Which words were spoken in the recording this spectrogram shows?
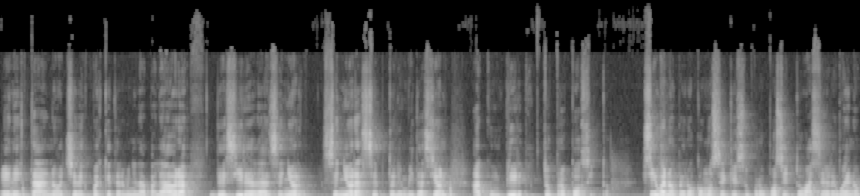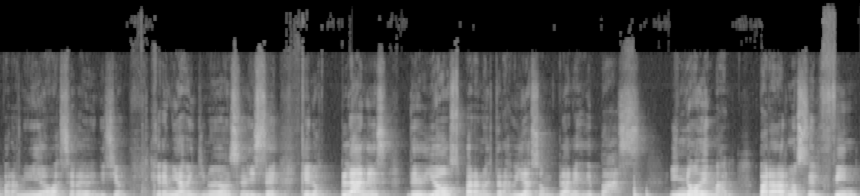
en esta noche, después que termine la palabra, decirle al Señor, Señor, acepto la invitación a cumplir tu propósito? Sí, bueno, pero ¿cómo sé que su propósito va a ser bueno para mi vida o va a ser de bendición? Jeremías 29:11 dice que los planes de Dios para nuestras vidas son planes de paz y no de mal, para darnos el fin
